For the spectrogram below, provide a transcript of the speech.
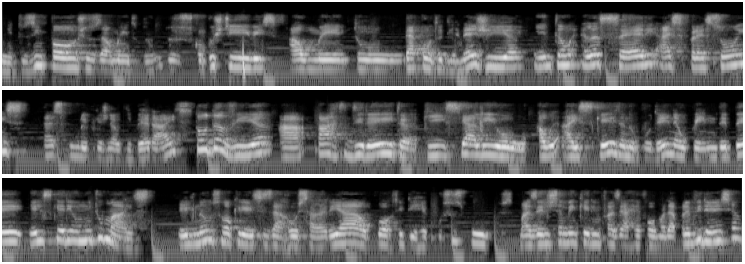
aumento dos impostos, aumento do, dos combustíveis, aumento da conta de energia. Então, ela segue as pressões das políticas neoliberais. Todavia, a parte direita, que se aliou à esquerda no poder, né, o PMDB, eles queriam muito mais. Ele não só queria esse arroz salarial, corte de recursos públicos, mas eles também queriam fazer a reforma da Previdência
